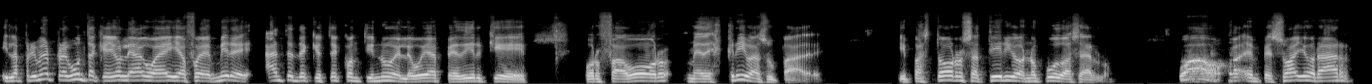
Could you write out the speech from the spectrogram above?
Y la primera pregunta que yo le hago a ella fue, mire, antes de que usted continúe, le voy a pedir que por favor me describa a su padre. Y Pastor Satirio no pudo hacerlo. Wow. Empezó a llorar,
